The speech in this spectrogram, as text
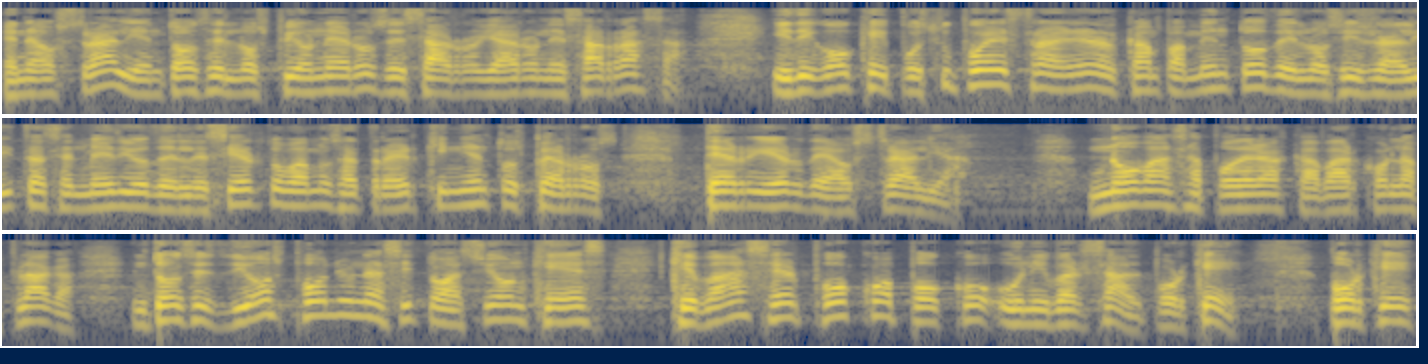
en Australia. Entonces los pioneros desarrollaron esa raza. Y digo, ok, pues tú puedes traer al campamento de los israelitas en medio del desierto, vamos a traer 500 perros terrier de Australia no vas a poder acabar con la plaga. Entonces Dios pone una situación que es que va a ser poco a poco universal. ¿Por qué? Porque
